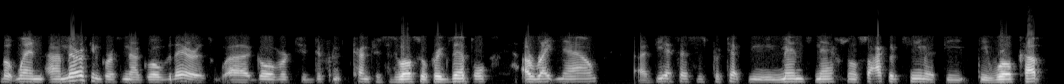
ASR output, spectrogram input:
but when American personnel go over there, go over to different countries as well. So, for example, right now, DSS is protecting the men's national soccer team at the the World Cup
